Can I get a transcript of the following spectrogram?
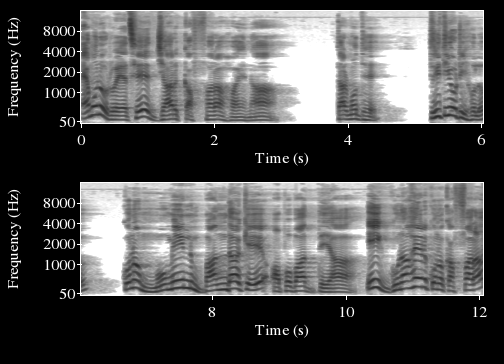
এমনও রয়েছে যার কাফারা হয় না। তার মধ্যে তৃতীয়টি হলো, কোনো মমিন বান্দাকে অপবাদ দেয়া। এই গুনাহের কোনো কাফারা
